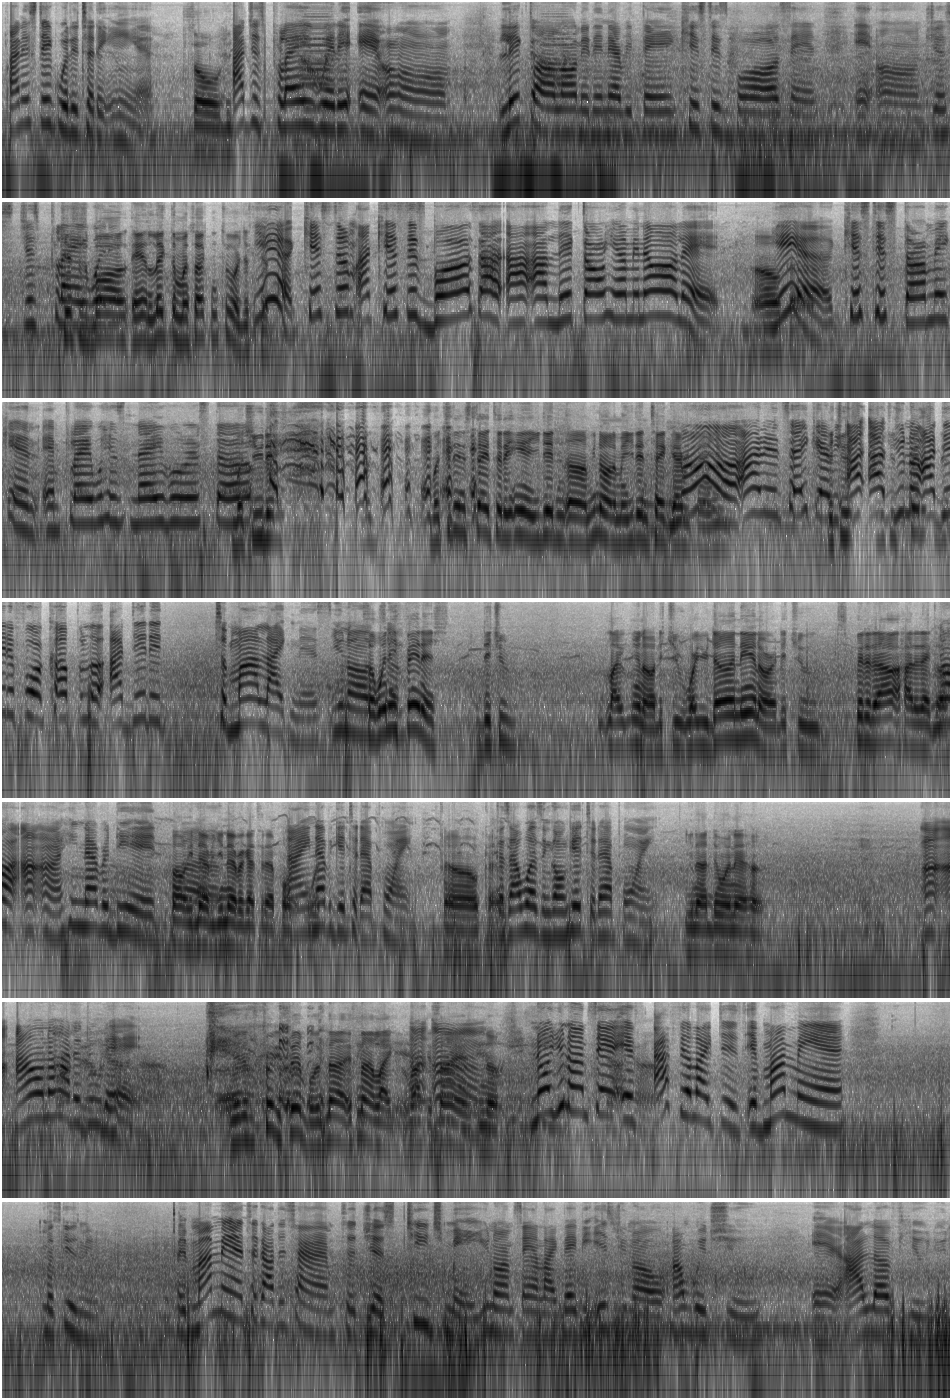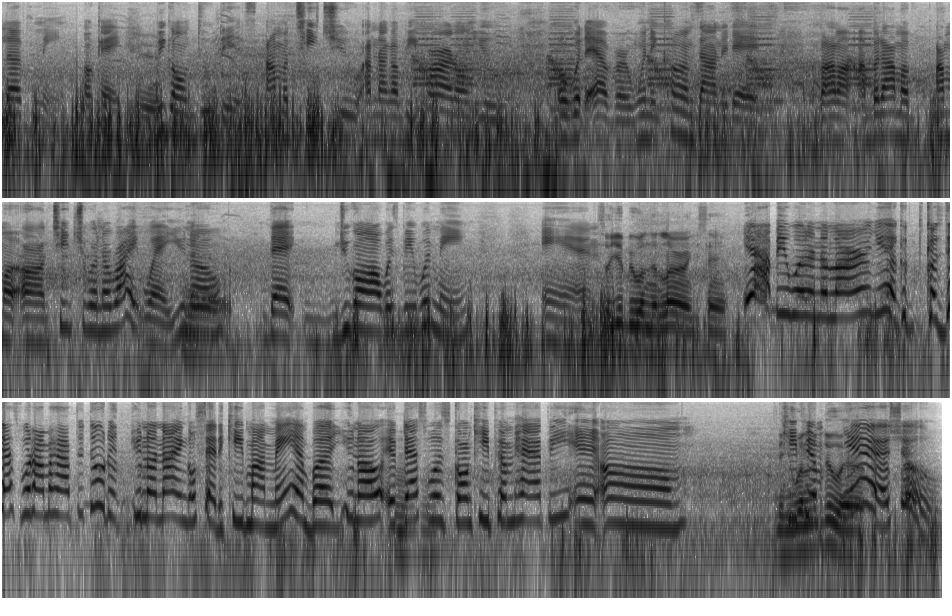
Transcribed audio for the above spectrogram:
I didn't stick with it to the end. So I just played with it and um licked all on it and everything, kissed his balls and and um just just played kiss his with balls it. and licked them and sucked them too, or just Yeah, kissed him. I kissed his balls. I, I I licked on him and all that. Oh, okay. Yeah, kissed his stomach and and played with his navel and stuff. But you didn't. but, you didn't stay to the end. You didn't. Um, you know what I mean. You didn't take everything. You- I didn't take every. you- I, I you you know I did it for a couple of. I did it to my likeness. You know. so when he finished, did you, like, you know, did you were you done then, or did you spit it out? How did that go? No, uh, uh he never did. oh, uh, never. You never got to that point. I ain't never get to that point Oh, okay. because I wasn't gonna get to that point. You're not doing that, huh? Uh-uh, I don't know how to do that. Mean, it's pretty simple. It's not. It's not like rocket Uh-uh. science, you know. No, you know what I'm saying. If I feel like this, if my man, excuse me, if my man took out the time to just teach me, you know what I'm saying? Like, baby, it's, you know, I'm with you and I love you, you love me, okay? Yeah. We gonna do this. I'm gonna teach you. I'm not gonna be hard on you or whatever when it comes down to that. But I'm a, but I'm a, I'm a uh, teach you in the right way, you know? That you gonna always be with me. And So you'll be willing to learn, you saying? yeah, I'll be willing to learn. Yeah, cause, 'cause that's what I'm gonna have to do. To you know, and I ain't gonna say to keep my man, but you know, if that's Mm-hmm. what's gonna keep him happy and um Then keep willing him, to do it? huh? yeah, sure.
